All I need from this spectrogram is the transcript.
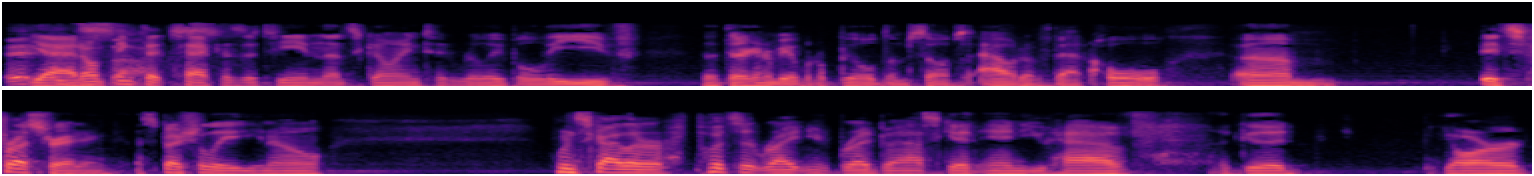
It- yeah, it I don't think that. Tech is a team that's going to really believe that they're going to be able to build themselves out of that hole. Um, it's frustrating, especially you know when Skylar puts it right in your breadbasket and you have a good yard,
